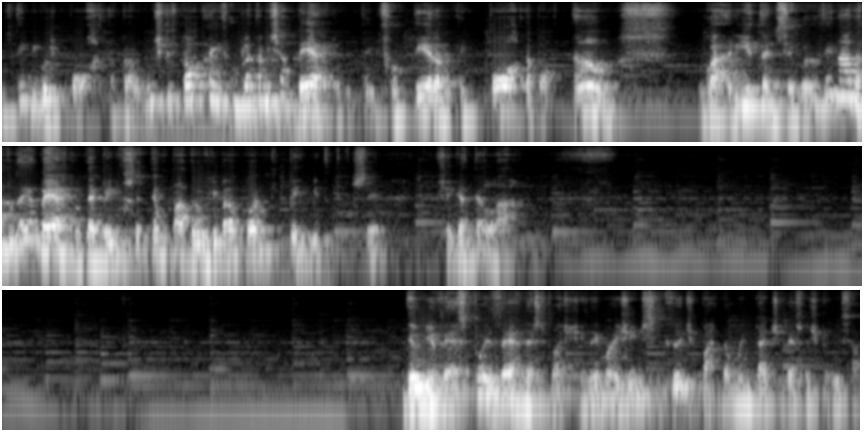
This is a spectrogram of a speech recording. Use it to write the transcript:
Não tem língua de porta para o espiritual está completamente aberto, não tem fronteira, não tem porta, portão guarita de segurança, não tem nada, tudo aí aberto. Depende de você ter um padrão vibratório que permita que você chegue até lá. de universo. Pois é, Ernesto Plastina, imagine se grande parte da humanidade tivesse uma experiência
